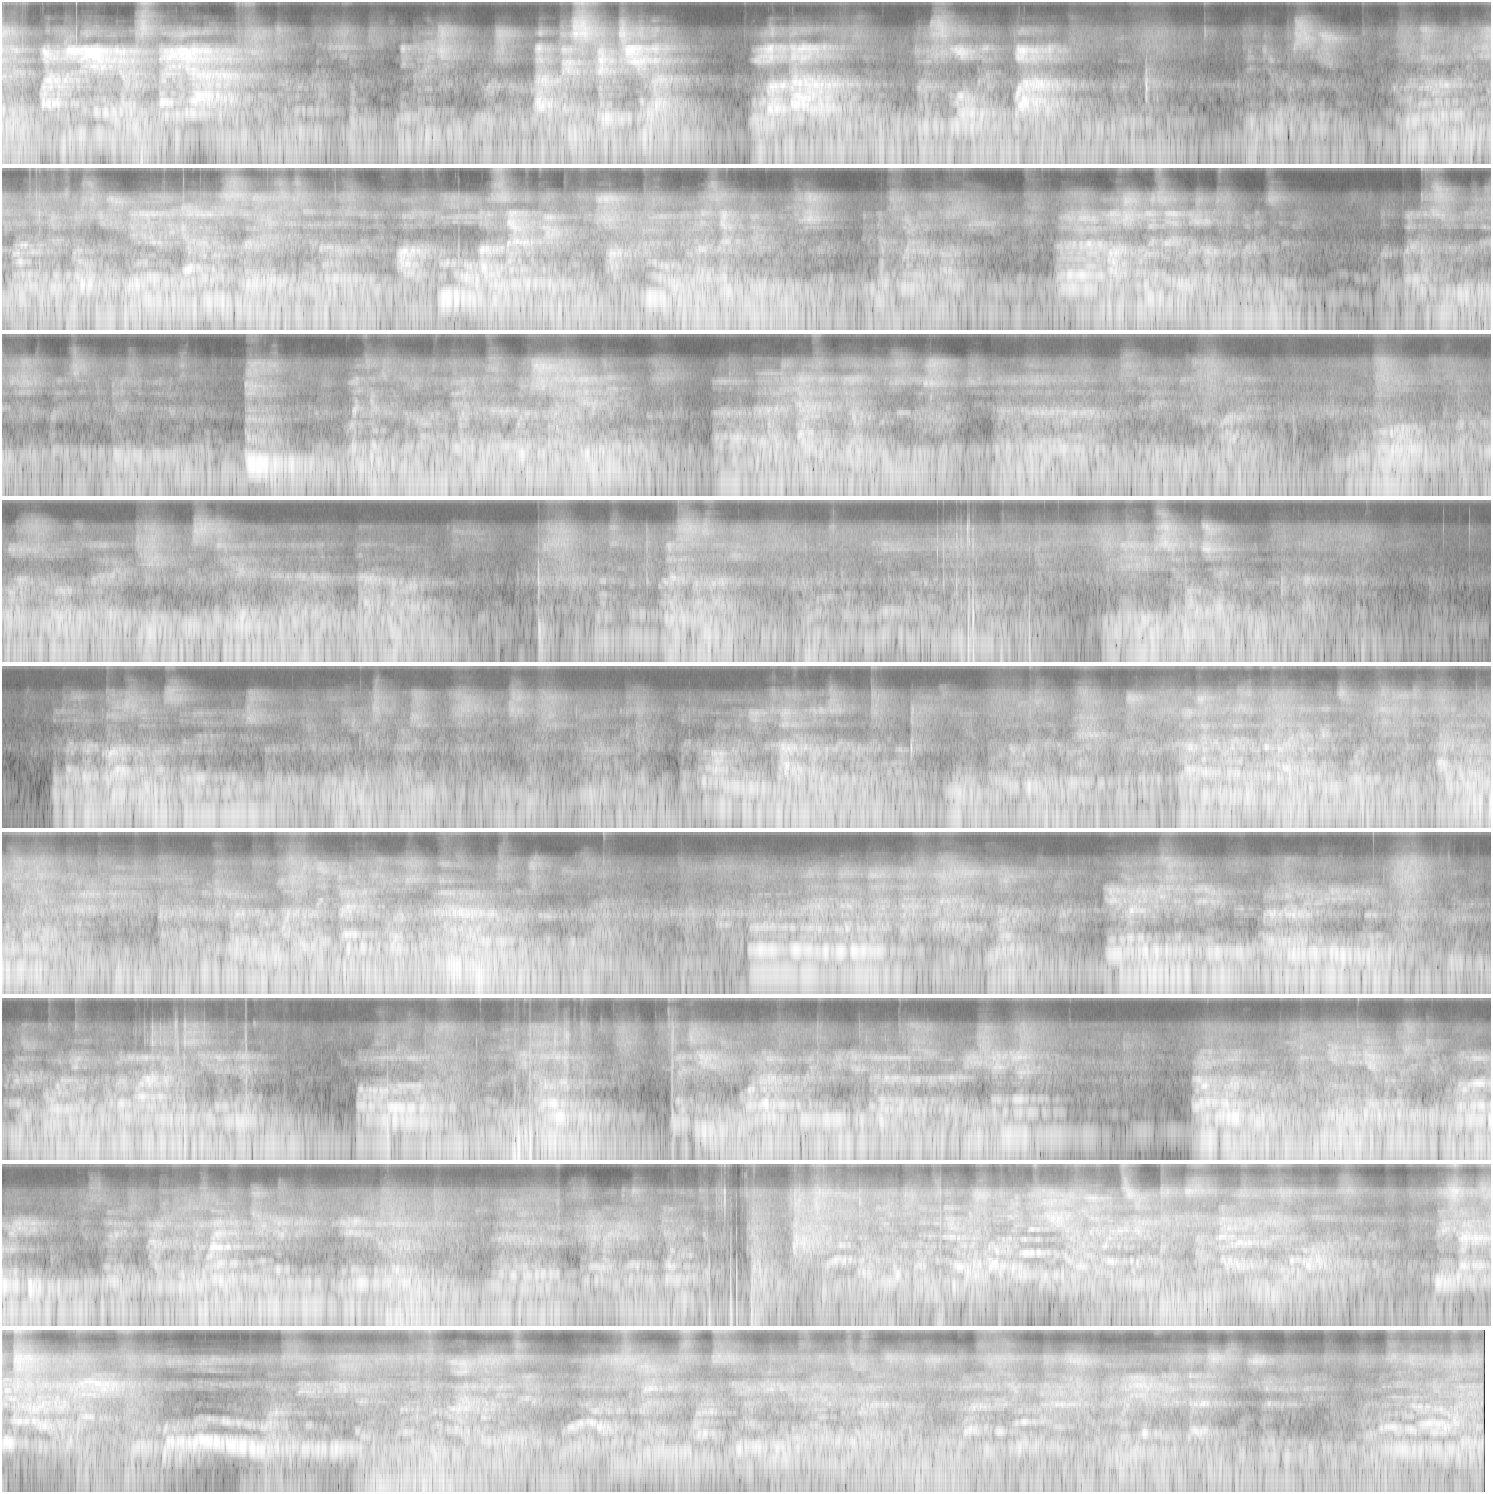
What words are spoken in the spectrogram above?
женщины под ливнем стоят, Не кричите, ваша а ты, скотина, умотала трусло, блядь, бардом. Я тебя посажу. Вы народный. Я тебя посажу. Я не. Я здесь розгляде. А кто? А за ты будущий. А кто? А за ты будущий. Ты меня понял? Э, Маша, вызови, пожалуйста, полицию. Вот полицию вызовите, сейчас полиция тебе заберет. Вызови, пожалуйста, полицию. Больше недель. Э, Э, Я хотел услышать э, представителей громады по вопросу э, деятельности э, данного персонажа. У нас нападение Или все молчать будут, или как? Это допрос у нас или, что? Не, спрашиваю. Так а вам не Хавкало закрой. Нет, это вы закроете. потому что- как вы разговариваете? А я могу А сказать? подойдите, Значит, пожалуйста. Ну, январі місяці провели збори, громадні засідання по ну, звіт голови. На цих зборах було прийнято рішення роботу Не, не, не, подождите. вы- голови Дизайн. нашої громади прийняти незадовільно. Э, я- я вам Поехали дальше, слушаем людей.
